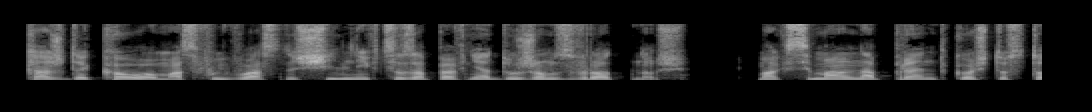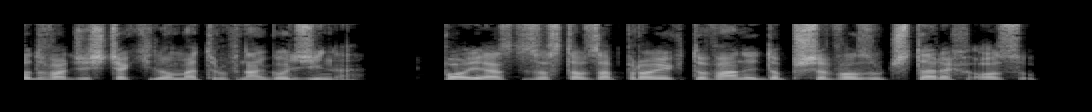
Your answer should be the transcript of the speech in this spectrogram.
Każde koło ma swój własny silnik, co zapewnia dużą zwrotność. Maksymalna prędkość to 120 km na godzinę. Pojazd został zaprojektowany do przewozu czterech osób.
